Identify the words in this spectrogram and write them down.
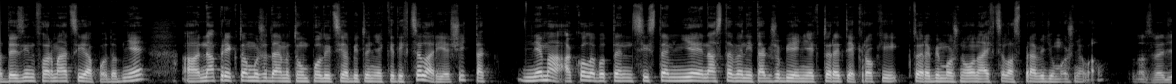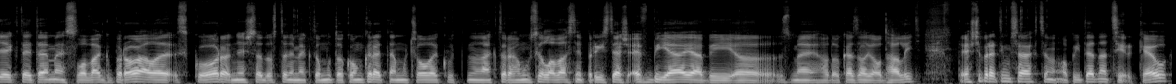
dezinformácie a podobne. Napriek tomu, že dajme tomu policia by to niekedy chcela riešiť, tak nemá ako, lebo ten systém nie je nastavený tak, že by jej niektoré tie kroky, ktoré by možno ona aj chcela spraviť, umožňoval. To nás vedie k tej téme Slovak Bro, ale skôr, než sa dostaneme k tomuto konkrétnemu človeku, na ktorého musela vlastne prísť až FBI, aby uh, sme ho dokázali odhaliť, tak ešte predtým sa chcem opýtať na církev,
